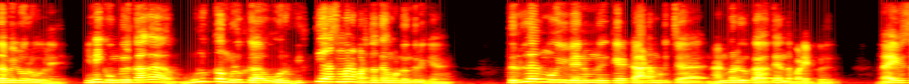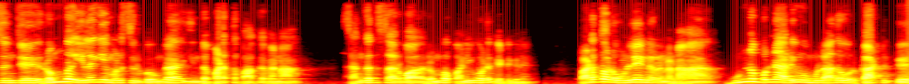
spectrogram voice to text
தமிழ் உறவுகளே. இன்னைக்கு உங்களுக்காக முழுக்க முழுக்க ஒரு வித்தியாசமான படத்தை தான் கொண்டு வந்திருக்கேன். த்ரில்லர் மூவி வேணும்னு கேட்டு அடம் பிடிச்ச நண்பர்களுக்காகத்தான் இந்த படைப்பு. தயவு செஞ்சு ரொம்ப இலகிய மனசு இருக்கவங்க இந்த படத்தை பார்க்க வேணாம். சங்கத்து சார்பா ரொம்ப பணிவோட கேட்டுக்கிறேன். படத்தோட உண்மையினர் என்னன்னா முன்ன பின்ன அறிமுகம் இல்லாத ஒரு காட்டுக்கு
